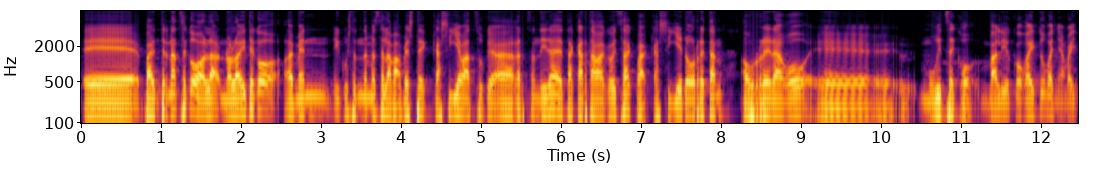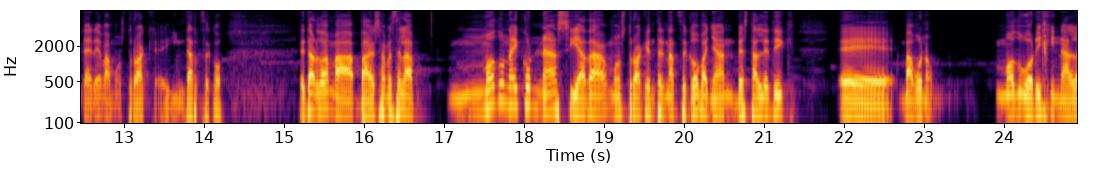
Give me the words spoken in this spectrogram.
E, ba, entrenatzeko, nola egiteko, hemen ikusten den bezala, ba, beste kasile batzuk agertzen dira, eta karta bakoitzak, ba, kasillero horretan aurrerago e, mugitzeko balioko gaitu, baina baita ere, ba, monstruoak e, indartzeko. Eta orduan, ba, ba, esan bezala, modu nahiko nazia da monstruoak entrenatzeko, baina bestaldetik, e, ba, bueno, modu original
